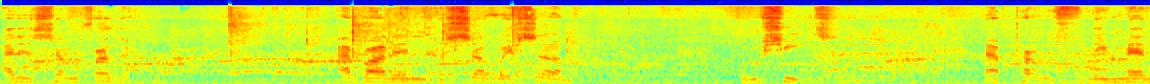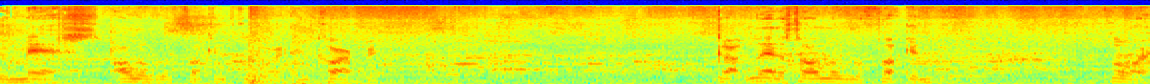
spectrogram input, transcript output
I did something further. I brought in a Subway sub from Sheetz. That purposely made a mess all over the fucking floor and carpet. Got lettuce all over the fucking floor.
